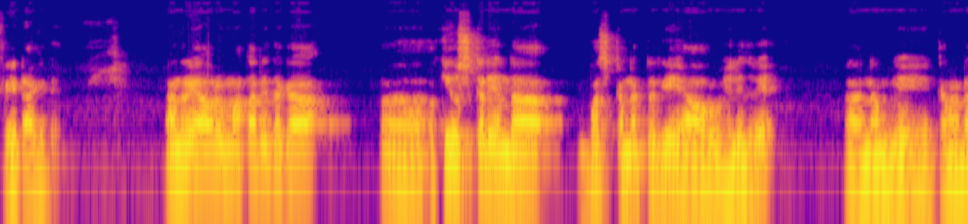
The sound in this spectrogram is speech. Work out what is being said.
ಕ್ರಿಯೇಟ್ ಆಗಿದೆ. ಅಂದರೆ ಅವರು ಮಾತಾಡಿದಾಗ ಅಕ್ಯೂಸ್ ಕಡೆಯಿಂದ ಬಸ್ ಕಂಡಕ್ಟರ್ಗೆ ಅವರು ಹೇಳಿದರೆ ನಮಗೆ ಕನ್ನಡ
